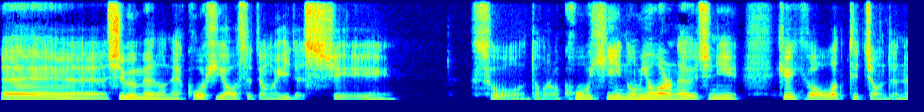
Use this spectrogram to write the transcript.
えー、渋めのね、コーヒー合わせてもいいですし、そう。だからコーヒー飲み終わらないうちにケーキが終わっていっちゃうんでね。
